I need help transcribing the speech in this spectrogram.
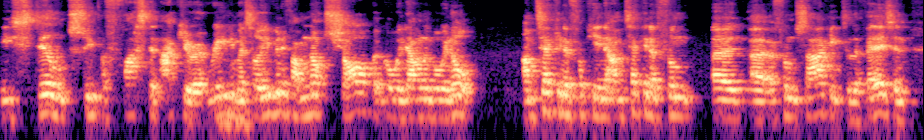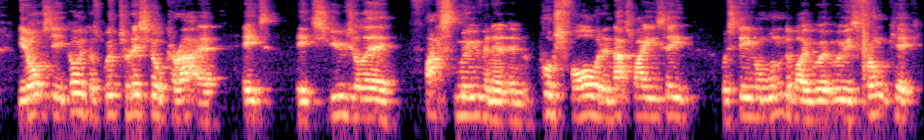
he's still super fast and accurate reading me. So even if I'm not sharp at going down and going up, I'm taking a fucking, I'm taking a front, uh, a front side kick to the face, and you don't see it going because with traditional karate, it's it's usually fast moving and, and push forward, and that's why you see with Stephen Wonderboy with, with his front kick,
